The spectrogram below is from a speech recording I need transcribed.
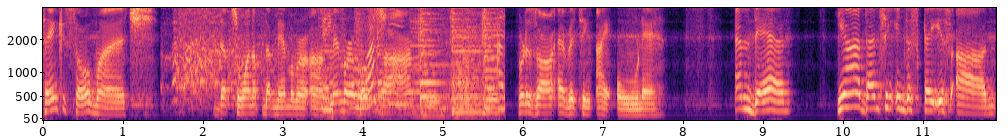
Thank you so much. That's one of the memor uh, memorable for. For the song Everything I Own. And then, yeah, Dancing in the Sky is uh,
